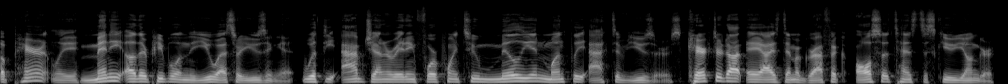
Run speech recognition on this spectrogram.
apparently, many other people in the US are using it, with the app generating 4.2 million monthly active users. Character.ai's demographic also tends to skew younger,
